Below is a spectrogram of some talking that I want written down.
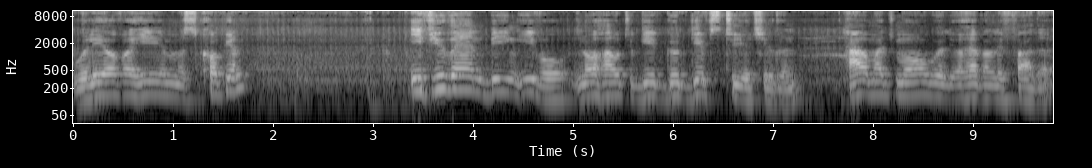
will he offer him a scorpion? If you then, being evil, know how to give good gifts to your children, how much more will your heavenly Father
